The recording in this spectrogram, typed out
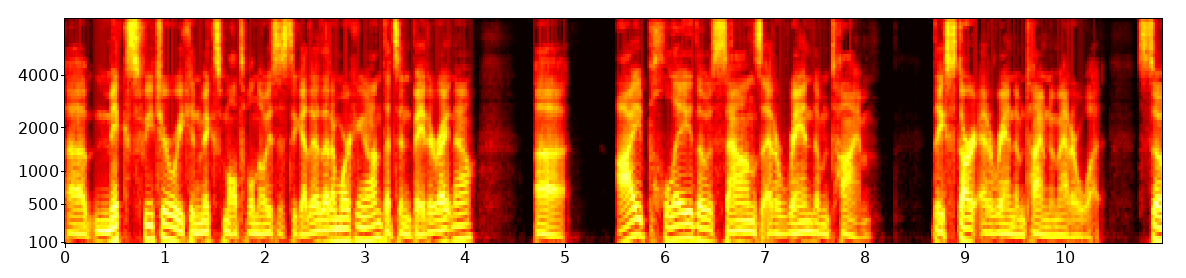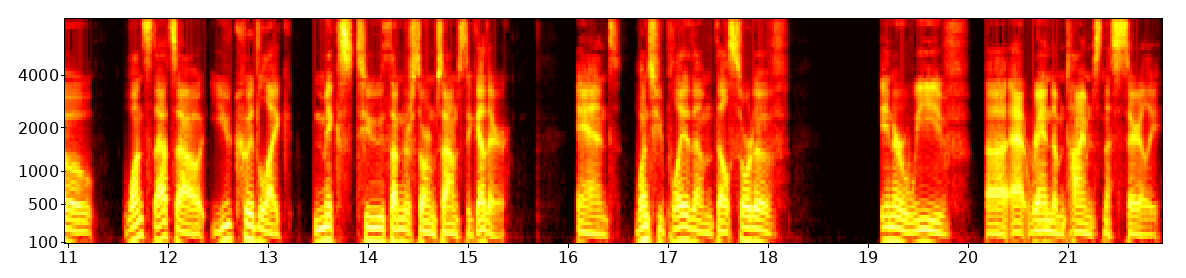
uh, mix feature where you can mix multiple noises together that I'm working on. That's in beta right now. Uh, I play those sounds at a random time. They start at a random time no matter what. So once that's out, you could like mix two thunderstorm sounds together. And once you play them, they'll sort of interweave uh, at random times necessarily.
